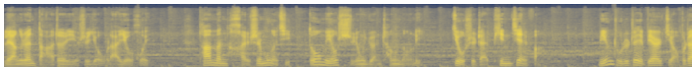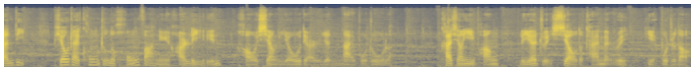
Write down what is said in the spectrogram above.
两个人打着也是有来有回。他们很是默契，都没有使用远程能力，就是在拼剑法。明主子这边脚不沾地，飘在空中的红发女孩李林好像有点忍耐不住了。看向一旁咧嘴笑的凯美瑞，也不知道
